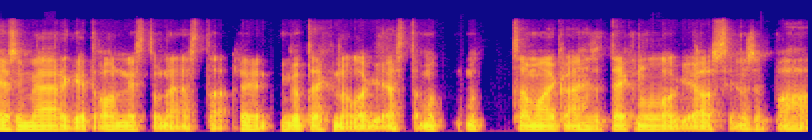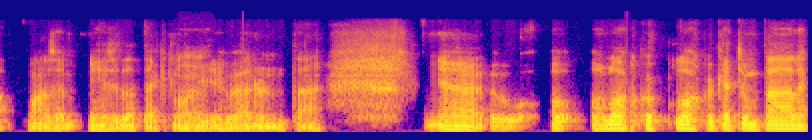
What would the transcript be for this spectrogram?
esimerkit onnistuneesta niin kuin teknologiasta, mutta, mutta samaan aikaan se teknologia ole siinä se paha, vaan se, mihin sitä teknologiaa mm. hyödynnetään. Lohko, lohkoketjun päälle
